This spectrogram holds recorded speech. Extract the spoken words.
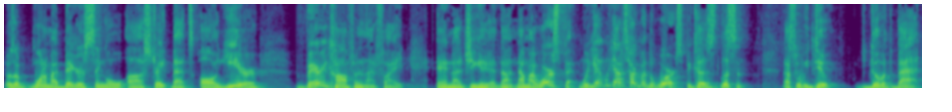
It was a, one of my bigger single uh, straight bets all year. Very confident in that fight, and uh, Giga got done. Now my worst bet, we get we got to talk about the worst because listen, that's what we do. You go with the bad.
